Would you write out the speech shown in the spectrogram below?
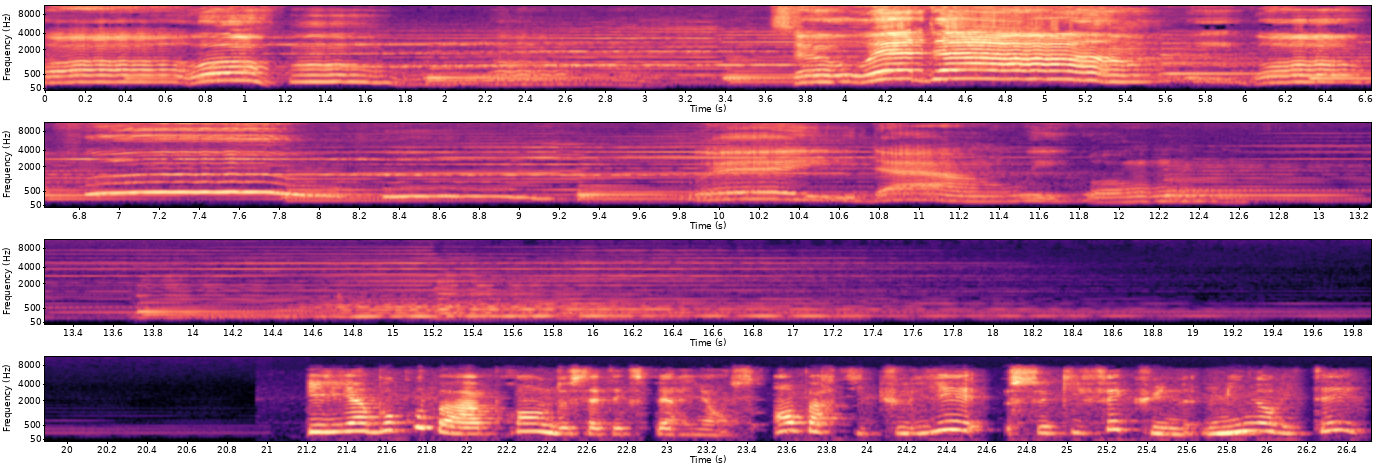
whoa, whoa, whoa. So we're down. Y a beaucoup à apprendre de cette expérience, en particulier ce qui fait qu'une minorité,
